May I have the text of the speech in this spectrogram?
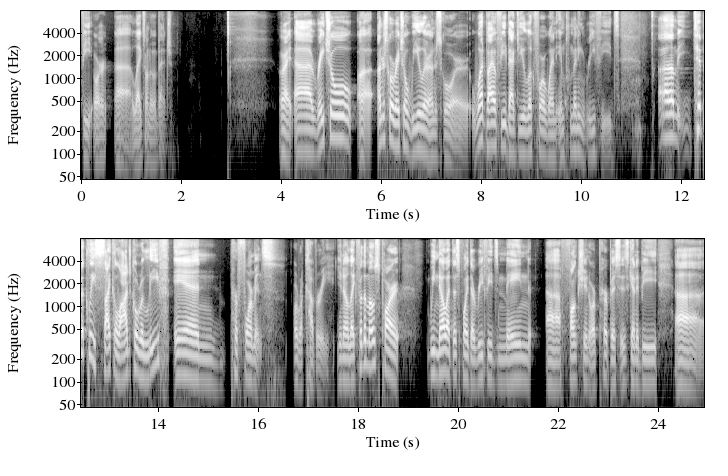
feet or uh, legs onto a bench. All right, uh, Rachel uh, underscore Rachel Wheeler underscore. What biofeedback do you look for when implementing refeeds? Um, typically psychological relief and performance or recovery. You know, like for the most part, we know at this point that refeed's main uh, function or purpose is going to be uh,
